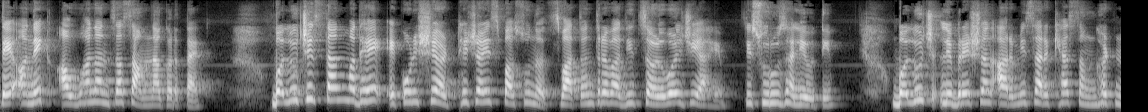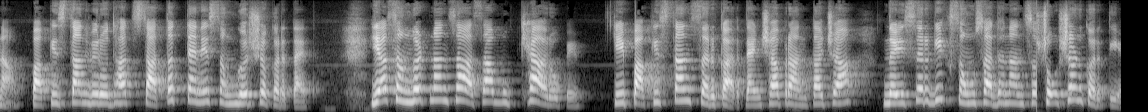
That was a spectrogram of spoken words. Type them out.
ते अनेक आव्हानांचा सामना करतायत. बलुचिस्तानमध्ये एकोणीसशे अठ्ठेचाळीस पासूनच स्वातंत्र्यवादी चळवळ जी आहे ती सुरू झाली होती. बलूच लिबरेशन आर्मी सारख्या संघटना पाकिस्तान विरोधात सातत्याने संघर्ष करतायत. या संघटनांचा असा मुख्य आरोप आहे की पाकिस्तान सरकार त्यांच्या प्रांताच्या नैसर्गिक संसाधनांचं शोषण करते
